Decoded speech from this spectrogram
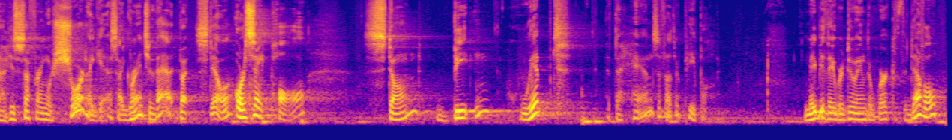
uh, his suffering was short, I guess, I grant you that, but still. Or St. Paul, stoned, beaten, whipped at the hands of other people. Maybe they were doing the work of the devil,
